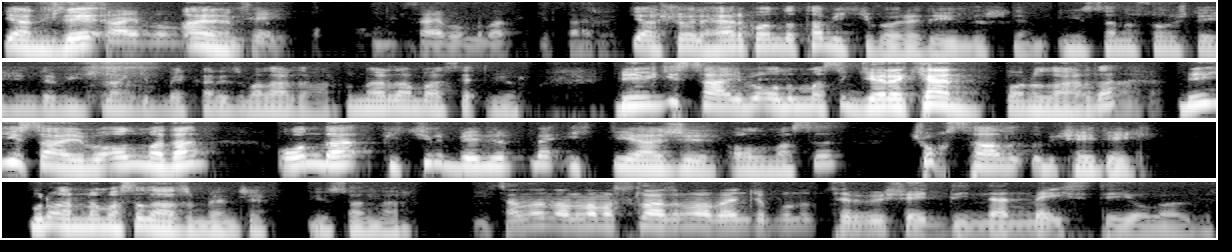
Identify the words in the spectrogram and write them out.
Yani Z, aynen. şey. Bilgi sahibi olmadan fikir sahibi. ya şöyle her konuda tabii ki böyle değildir. Yani insanın sonuçta içinde vicdan gibi mekanizmalar da var. Bunlardan bahsetmiyorum. Bilgi sahibi olunması gereken konularda bilgi sahibi olmadan onda fikir belirtme ihtiyacı olması çok sağlıklı bir şey değil. Bunu anlaması lazım bence insanların. İnsanların anlaması lazım ama bence bunun sebebi şey dinlenme isteği olabilir.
